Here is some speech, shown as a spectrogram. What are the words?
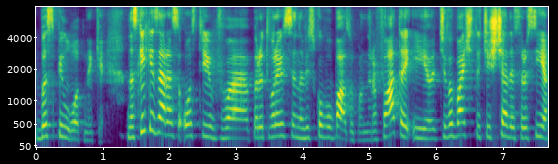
безпілотники. Наскільки зараз острів перетворився на військову базу, пане Рафате? І чи ви бачите, чи ще десь Росія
